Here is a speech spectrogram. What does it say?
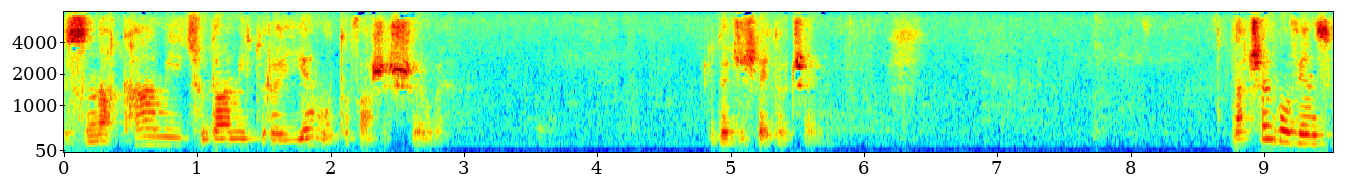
znakami i cudami, które Jemu towarzyszyły. I do dzisiaj to czyni. Dlaczego więc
